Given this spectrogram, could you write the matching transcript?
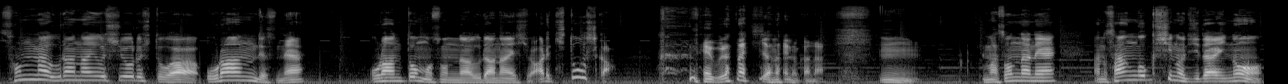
そんな占いをしおる人はおらんですね。おらんともそんな占い師は。あれ祈祷師か？ね占い師じゃないのかな。うん。まあそんなねあの三国志の時代の、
